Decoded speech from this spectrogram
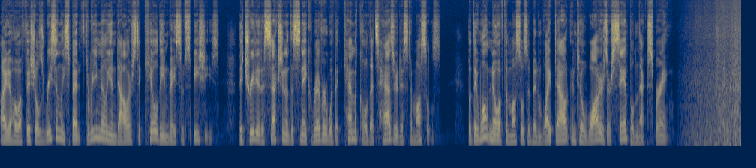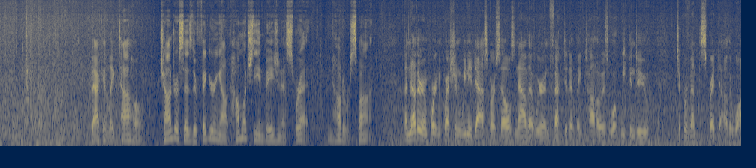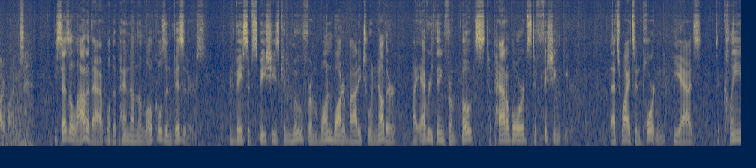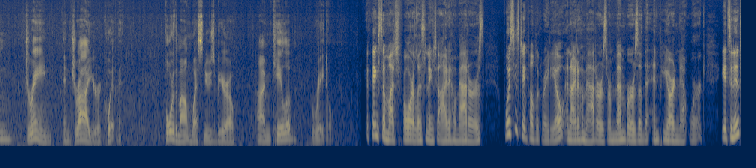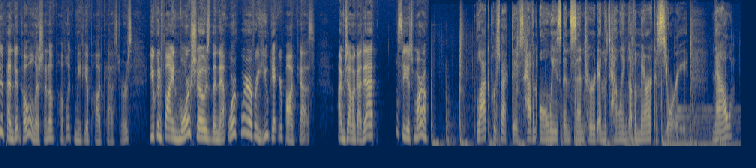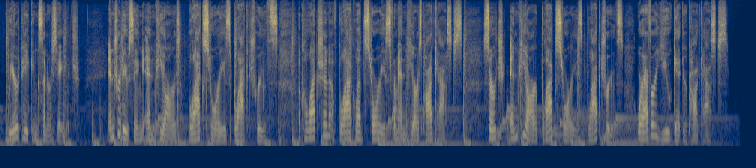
Idaho officials recently spent $3 million to kill the invasive species. They treated a section of the Snake River with a chemical that's hazardous to mussels. But they won't know if the mussels have been wiped out until waters are sampled next spring. Back at Lake Tahoe, Chandra says they're figuring out how much the invasion has spread and how to respond. Another important question we need to ask ourselves now that we're infected at Lake Tahoe is what we can do to prevent the spread to other water bodies. He says a lot of that will depend on the locals and visitors. Invasive species can move from one water body to another by everything from boats to paddleboards to fishing gear. That's why it's important, he adds, to clean, drain, and dry your equipment. For the Mountain West News Bureau, I'm Kaleb Roedel. Thanks so much for listening to Idaho Matters. Boise State Public Radio and Idaho Matters are members of the NPR network. It's an independent coalition of public media podcasters. You can find more shows in the network wherever you get your podcasts. I'm Gemma Gaudette. We'll see you tomorrow. Black perspectives haven't always been centered in the telling of America's story. Now, we're taking center stage. Introducing NPR's Black Stories, Black Truths, a collection of Black led stories from NPR's podcasts. Search NPR Black Stories, Black Truths wherever you get your podcasts.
